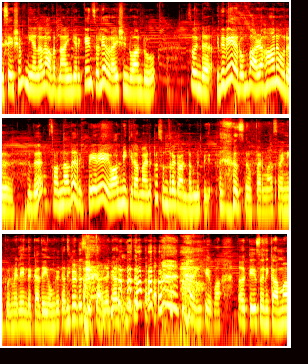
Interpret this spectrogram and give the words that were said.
விசேஷம். நீ அதனால் அவர் நான் இங்கே இருக்கேன்னு சொல்லி அவர் அழிச்சுண்டு ஸோ இந்த இதுவே ரொம்ப அழகான ஒரு இது. ஸோ அதனால தான் இதுக்கு பேரே வால்மீகி ராமாயணத்தில் சுந்தரகாண்டம்னு பேர். சூப்பர்மா ஸோ இன்னைக்கு உண்மையிலே இந்த கதை உங்கள் கதையோட சேர்த்து அழகாக இருந்தது. தேங்க்யூமா ஓகே ஸோ இன்னைக்கு அம்மா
